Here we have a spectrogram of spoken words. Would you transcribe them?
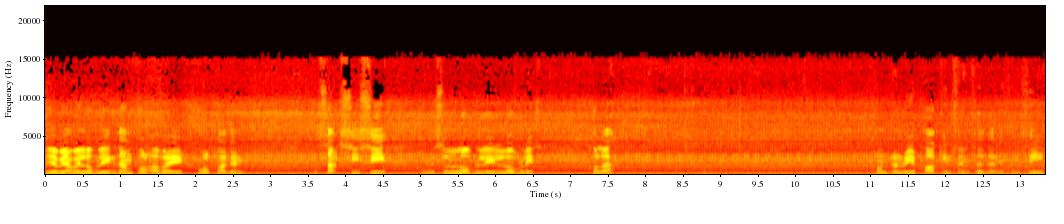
Here we have a lovely example of a Volkswagen Passat CC in this lovely, lovely colour. Front and rear parking sensors as you can see.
